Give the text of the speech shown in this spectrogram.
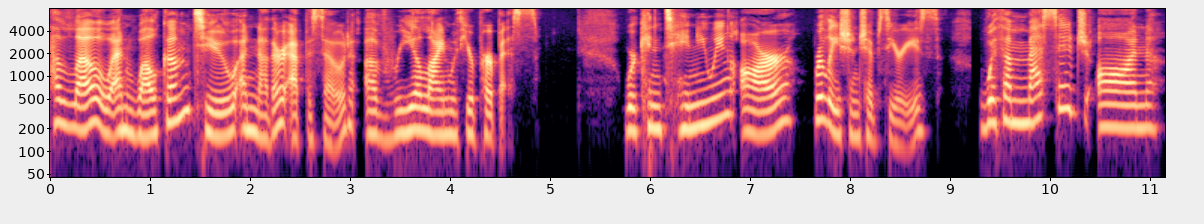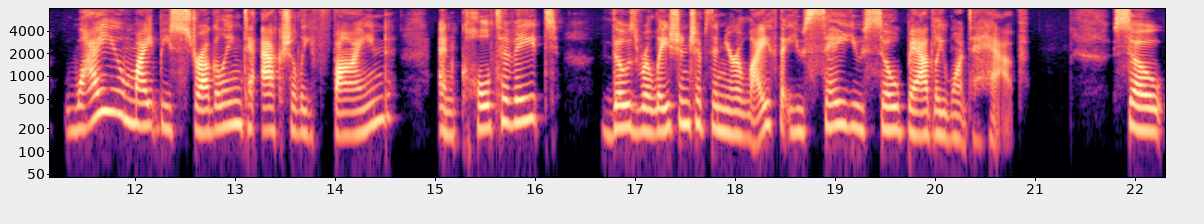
Hello, and welcome to another episode of Realign with Your Purpose. We're continuing our relationship series with a message on why you might be struggling to actually find and cultivate those relationships in your life that you say you so badly want to have. So,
